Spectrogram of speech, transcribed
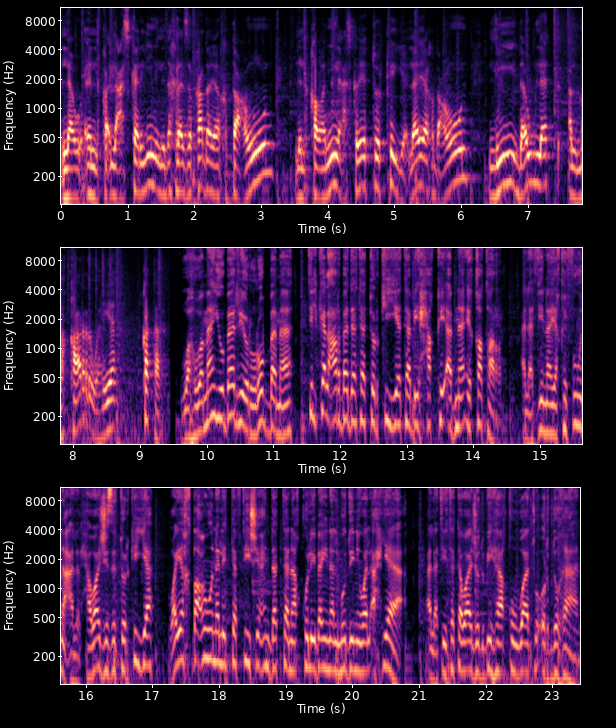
لو العسكريين اللي داخل هذه القاعدة يخضعون للقوانين العسكرية التركية. لا يخضعون لدولة المقر وهي قطر. وهو ما يبرر ربما تلك العربدة التركية بحق أبناء قطر الذين يقفون على الحواجز التركية ويخضعون للتفتيش عند التنقل بين المدن والأحياء التي تتواجد بها قوات أردوغان.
